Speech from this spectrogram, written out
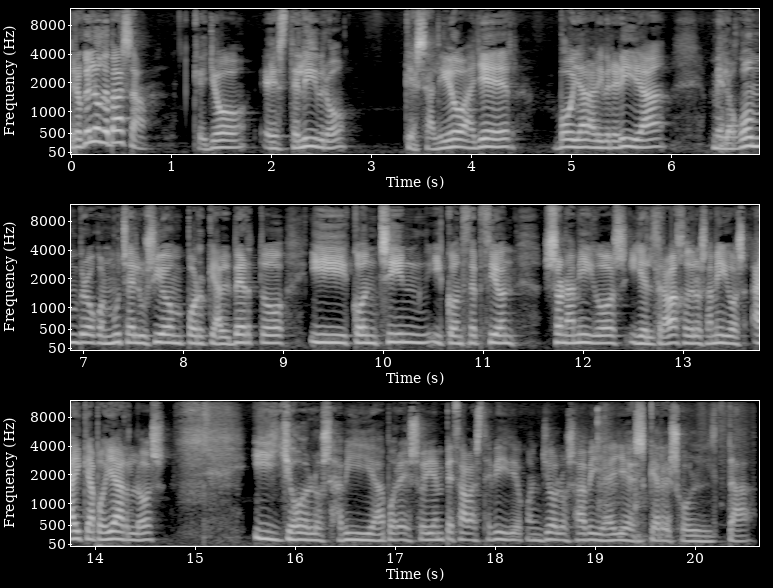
Pero ¿qué es lo que pasa? Que yo, este libro, que salió ayer, voy a la librería, me lo compro con mucha ilusión porque Alberto y Conchín y Concepción son amigos y el trabajo de los amigos hay que apoyarlos. Y yo lo sabía, por eso y empezaba este vídeo con yo lo sabía y es que resulta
